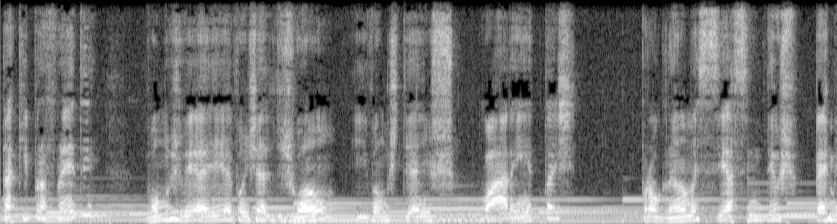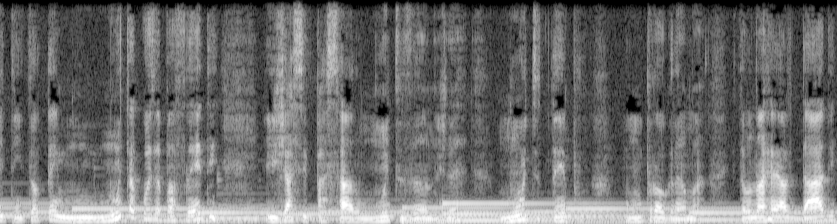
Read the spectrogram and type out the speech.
daqui para frente, vamos ver aí Evangelho de João e vamos ter aí uns 40 programas, se assim Deus permitir. Então tem muita coisa para frente e já se passaram muitos anos, né? Muito tempo um programa. Então, na realidade,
